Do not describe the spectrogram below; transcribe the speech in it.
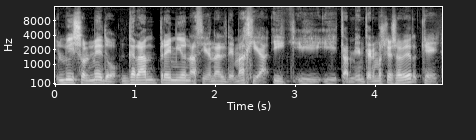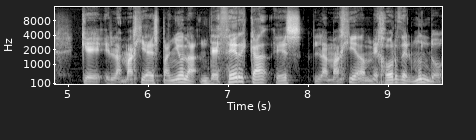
Luis Olmedo, Gran Premio Nacional de Magia. Y, también tenemos que saber que, que, la magia española de cerca es la magia mejor del mundo.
